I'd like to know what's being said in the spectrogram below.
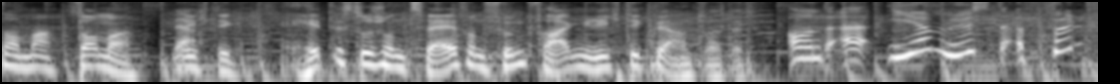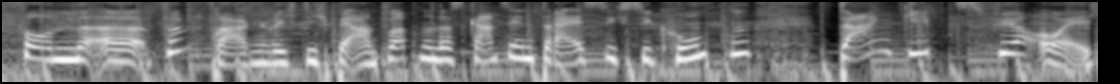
Sommer. Sommer, Ja. richtig. Hättest du schon zwei von fünf Fragen richtig beantwortet? Und äh, ihr müsst fünf von äh, fünf Fragen richtig beantworten und das Ganze in 30 Sekunden. Dann gibt's für euch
